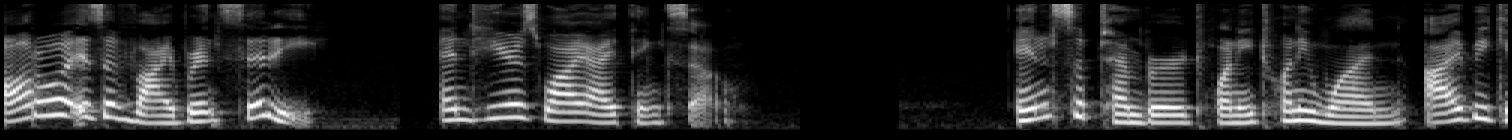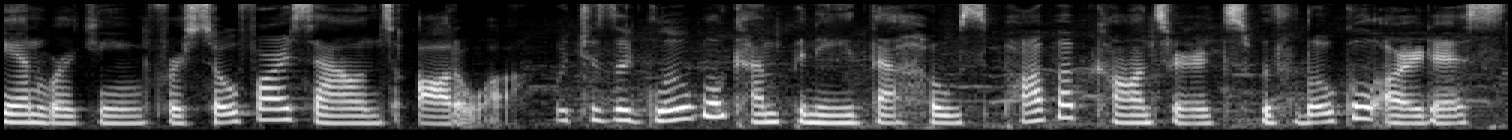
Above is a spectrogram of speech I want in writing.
Ottawa is vibrant city. And here's why I think so. In September 2021, I began working for Sofar Sounds Ottawa, which is a global company that hosts pop up concerts with local artists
